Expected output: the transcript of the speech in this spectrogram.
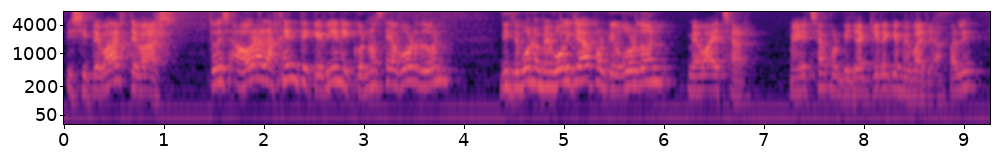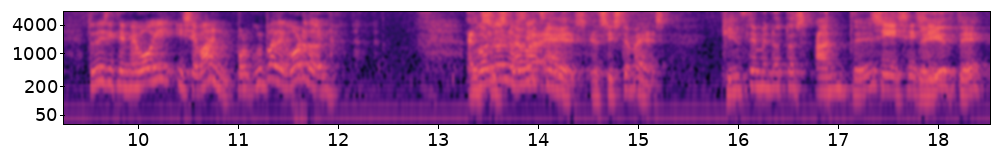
Y si te vas, te vas. Entonces, ahora la gente que viene y conoce a Gordon dice: Bueno, me voy ya porque Gordon me va a echar. Me echa porque ya quiere que me vaya, ¿vale? Entonces dice: Me voy y se van por culpa de Gordon. El sistema es, el sistema es 15 minutos antes Sí, sí, de sí. irte,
